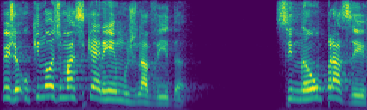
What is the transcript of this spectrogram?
Veja, o que nós mais queremos na vida, se não o prazer,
